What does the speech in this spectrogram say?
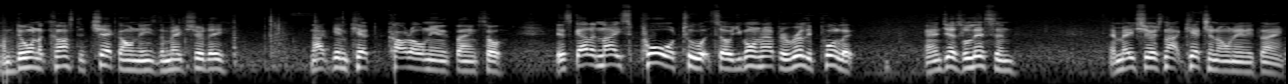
I'm doing a constant check on these to make sure they not getting kept caught on anything so it's got a nice pull to it so you're gonna have to really pull it and just listen and make sure it's not catching on anything.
